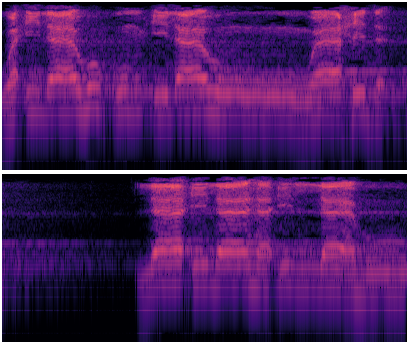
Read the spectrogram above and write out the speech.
وإلهكم إله واحد. لا إله إلا هو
